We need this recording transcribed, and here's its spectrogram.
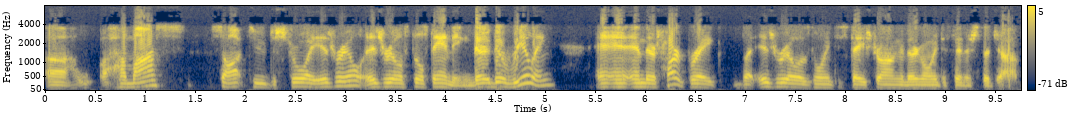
uh, Hamas sought to destroy Israel, Israel is still standing. They're they're reeling, and, and there's heartbreak, but Israel is going to stay strong, and they're going to finish the job.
